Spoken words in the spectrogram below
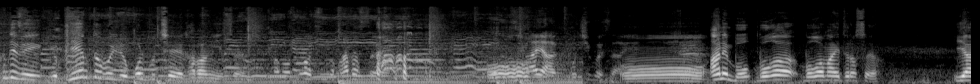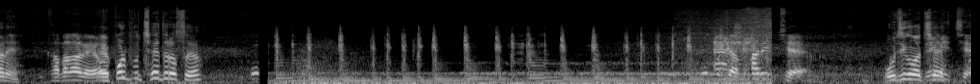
근데 왜 이거 BMW 골프채 가방이 있어요? 한번 누가 준거 받았어요. 어, 아예 안 고치고 있어요. 아예. 어, 안에 뭐, 뭐가, 뭐가 많이 들었어요? 이 안에. 가방 안에요? 네, 골프채 들었어요? 자, 파리채, 오징어채. 메미채,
